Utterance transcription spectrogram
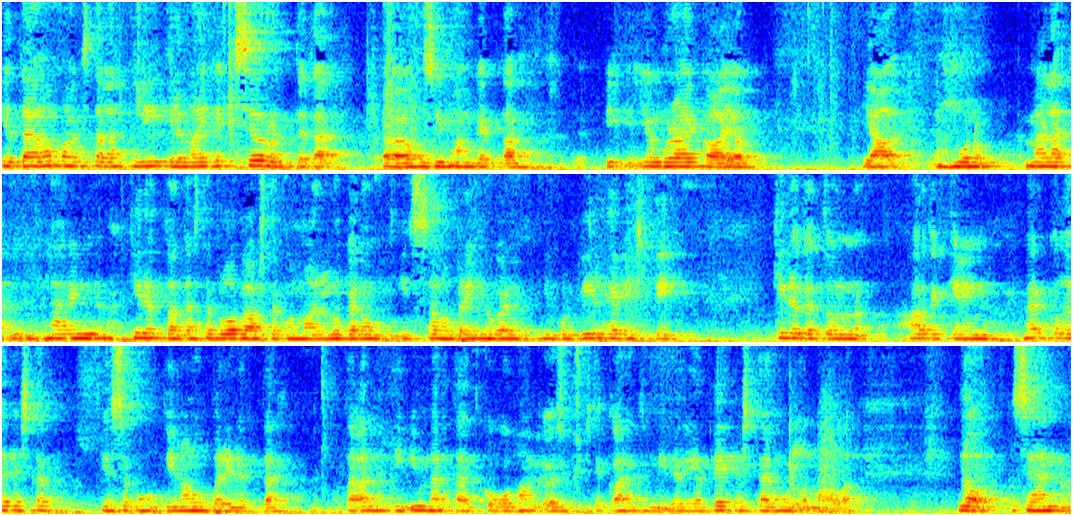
ja tämä homma oikeastaan lähti liikkeelle. Mä itsekin seurannut tätä HUSin-hanketta jonkun aikaa jo. Ja mun, mä lähdin kirjoittamaan tästä blogausta, kun mä olin lukenut itse alun perin hiukan niin virheellisesti kirjoitetun artikkelin verkkolehdestä, jossa puhuttiin alun perin, että tai annettiin ymmärtää, että koko hanke olisi 1,8 miljardia pelkästään Uudellamaalla. No, sehän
